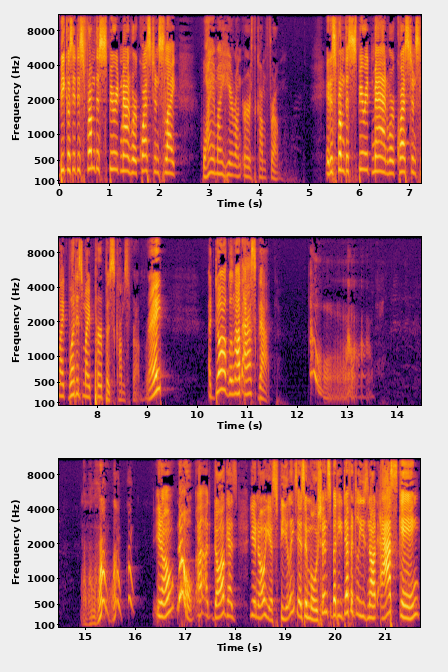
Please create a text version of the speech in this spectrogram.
Because it is from the spirit man where questions like, why am I here on earth come from? It is from the spirit man where questions like, what is my purpose comes from, right? A dog will not ask that. Oh. You know, no. A, dog has, you know, he has feelings, he has emotions, but he definitely is not asking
